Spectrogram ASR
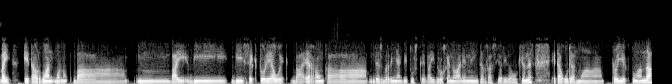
Bai, eta orduan, bueno, ba, mm, bai bi, bi sektore hauek, ba, erronka desberdinak dituzte, ba, hidrogenoaren integrazioari dagokionez eta gure asmoa proiektuan da,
